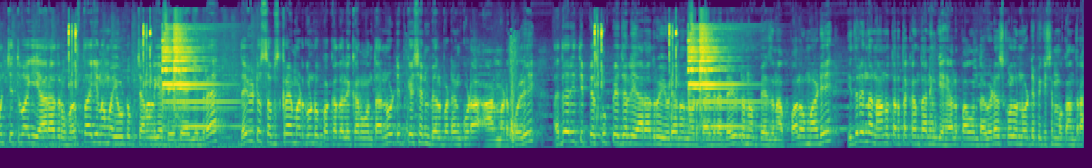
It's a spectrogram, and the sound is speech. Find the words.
ಮುಂಚಿತವಾಗಿ ಯಾರಾದರೂ ಹೊಸದಾಗಿ ನಮ್ಮ ಯೂಟ್ಯೂಬ್ ಚಾನಲ್ಗೆ ಭೇಟಿಯಾಗಿದ್ದರೆ ದಯವಿಟ್ಟು ಸಬ್ಸ್ಕ್ರೈಬ್ ಮಾಡಿಕೊಂಡು ಪಕ್ಕದಲ್ಲಿ ಕಾಣುವಂಥ ನೋಟಿಫಿಕೇಷನ್ ಬೆಲ್ ಬಟನ್ ಕೂಡ ಆನ್ ಮಾಡಿಕೊಳ್ಳಿ. ಅದೇ ರೀತಿ ಫೇಸ್ಬುಕ್ ಪೇಜಲ್ಲಿ ಯಾರಾದರೂ ಈ ವಿಡಿಯೋನ ನೋಡ್ತಾ ಇದ್ದರೆ ದಯವಿಟ್ಟು ನಮ್ಮ ಪೇಜನ್ನು ಫಾಲೋ ಮಾಡಿ. ಇದರಿಂದ ನಾನು ತರ್ತಕ್ಕಂಥ ನಿಮಗೆ ಹೆಲ್ಪ್ ಆಗುವಂಥ ವಿಡಿಯೋಸ್ಗಳು ನೋಟಿಫಿಕೇಷನ್ ಮುಖಾಂತರ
